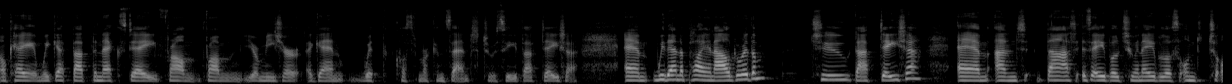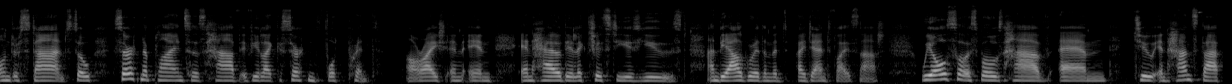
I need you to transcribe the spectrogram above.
Okay. And we get that the next day from from your meter again with customer consent to receive that data. Um, we then apply an algorithm to that data um, and that is able to enable us un- to understand. So certain appliances have if you like a certain footprint all right in, in in how the electricity is used and the algorithm ad- identifies that. We also i suppose have um, to enhance that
